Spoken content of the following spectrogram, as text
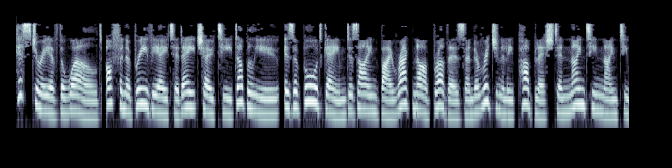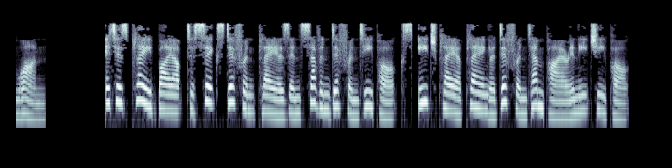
History of the World often abbreviated HOTW is a board game designed by Ragnar Brothers and originally published in 1991. It is played by up to six different players in seven different epochs, each player playing a different empire in each epoch.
